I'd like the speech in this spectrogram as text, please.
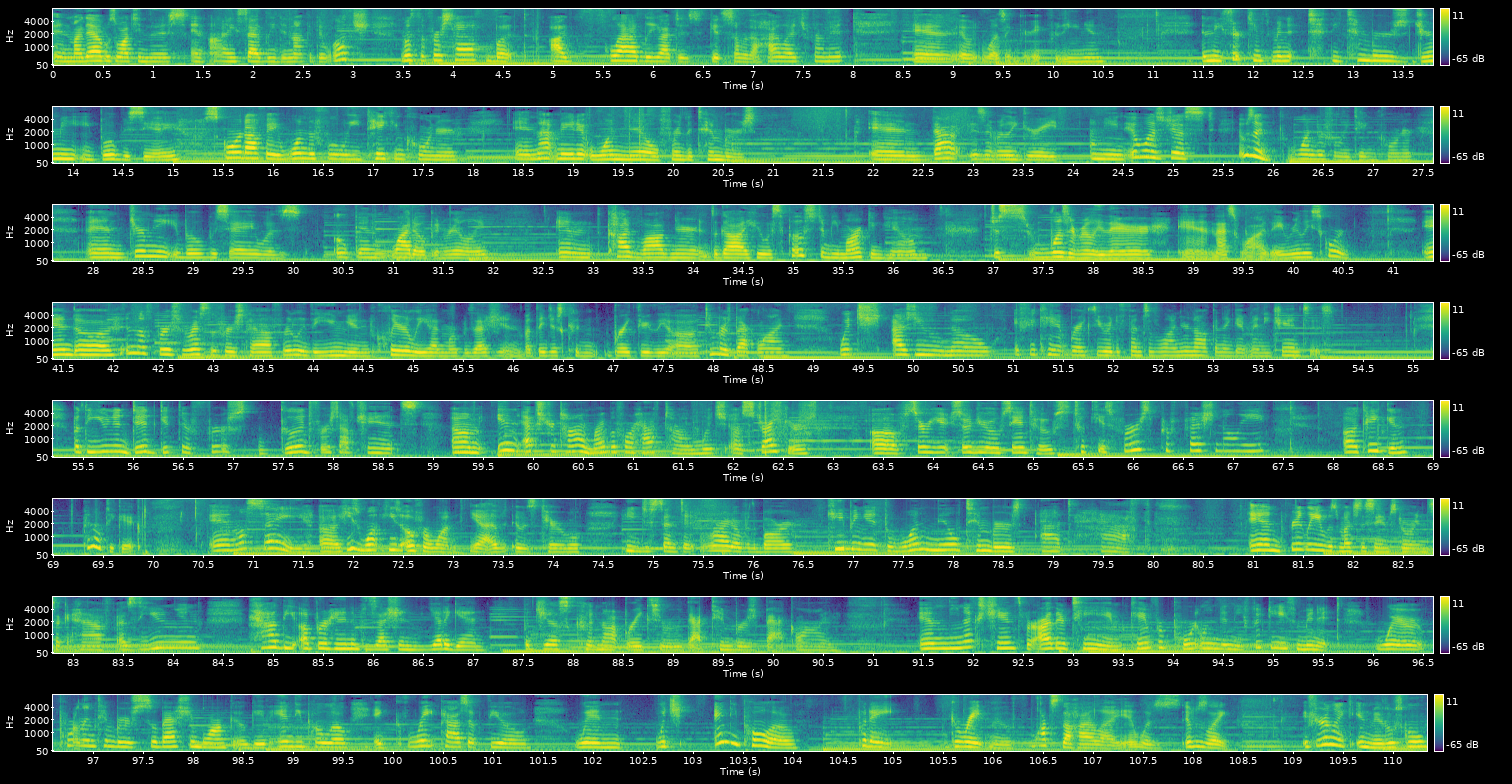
and my dad was watching this, and I sadly did not get to watch most of the first half, but I gladly got to get some of the highlights from it, and it wasn't great for the Union. In the 13th minute, the Timbers' Jeremy Ebobisse scored off a wonderfully taken corner, and that made it 1 0 for the Timbers. And that isn't really great. I mean, it was just, it was a wonderfully taken corner and Jeremy, Ebobisse was open, wide open, really. And Kai Wagner, the guy who was supposed to be marking him, just wasn't really there, and that's why they really scored. And uh, in the first rest of the first half, really the Union clearly had more possession, but they just couldn't break through the uh, Timbers back line, which, as you know, if you can't break through a defensive line, you're not going to get many chances. But the Union did get their first good first half chance um, in extra time, right before halftime, which a striker of Sergio, Santos took his first professionally uh, taken penalty kick. And let's say uh, he's one, he's 0 for 1. Yeah, it was, it was terrible. He just sent it right over the bar, keeping it 1 0 Timbers at half. And really, it was much the same story in the second half as the Union had the upper hand in possession yet again, but just could not break through that Timbers back line. And the next chance for either team came for Portland in the 58th minute, where Portland Timbers' Sebastian Blanco gave Andy Polo a great pass upfield, when which Andy Polo put a great move. Watch the highlight. It was it was like if you're like in middle school,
